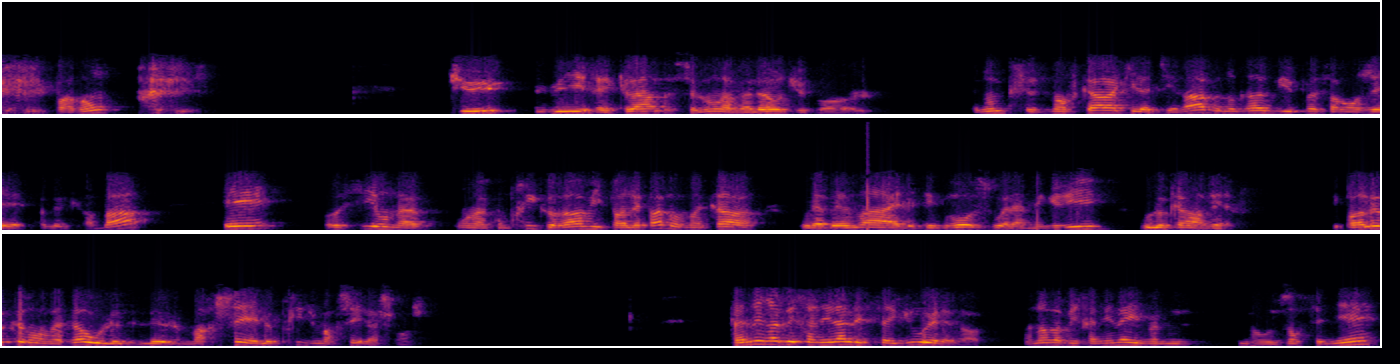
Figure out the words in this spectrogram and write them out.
pardon, tu lui réclames selon la valeur du vol. Et donc, c'est dans ce cas-là qu'il a dit Rav. Donc, Rav, il peut s'arranger avec Rabat. Et aussi, on a, compris que Rav, il parlait pas dans un cas où la BMA, était grosse ou elle a maigri, ou le cas inverse. Il parlait que dans un cas où le, marché, le prix du marché, il a changé. Maintenant, Rabbi Hanina, il va nous, enseigner,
